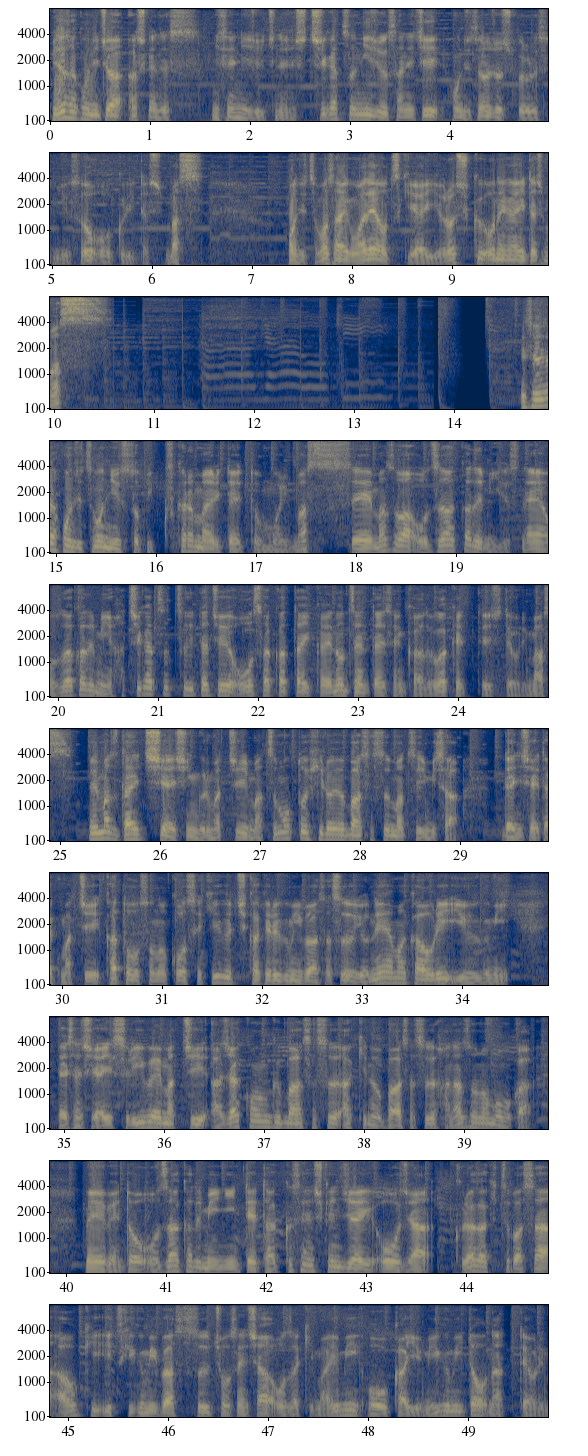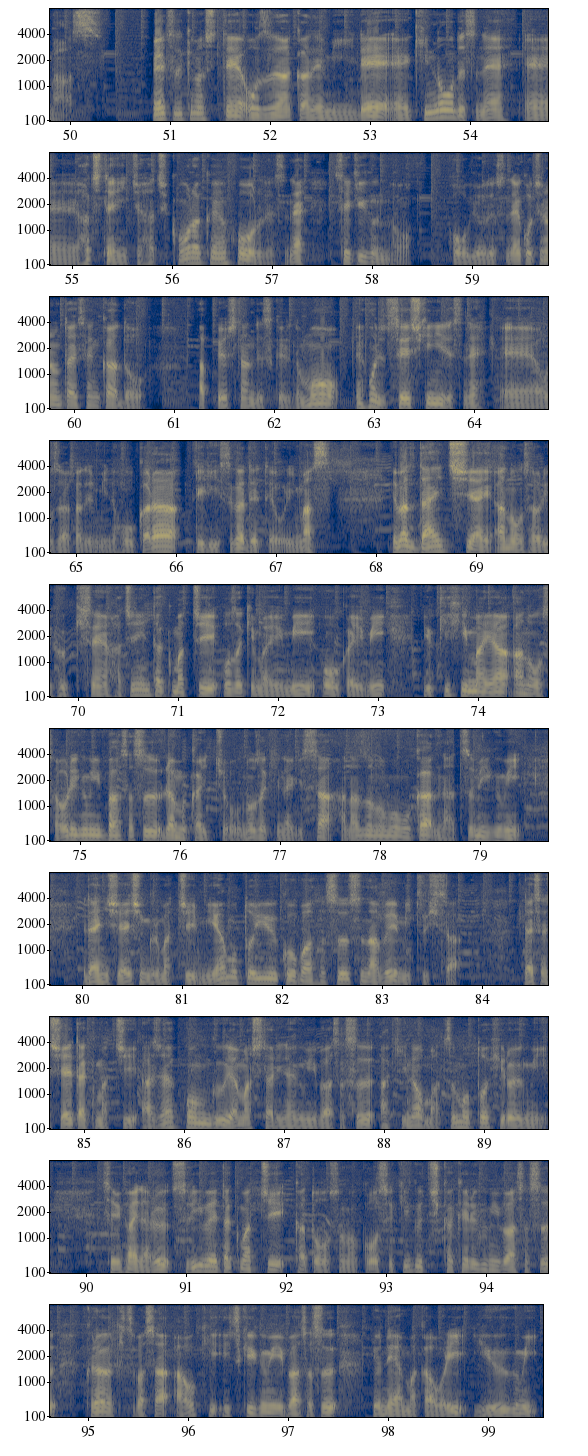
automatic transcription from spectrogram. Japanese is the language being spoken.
皆さんこんにちは、アシケンです。2021年7月23日、本日の女子プロレスニュースをお送りいたします。本日も最後までお付き合いよろしくお願いいたします。それでは本日もニューストピックスから参りたいと思います。えーまずはオズアカデミーですね。オズアカデミー8月1日大阪大会の全対戦カードが決定しております。えーまず第1試合シングルマッチ、松本博代 VS 松井美沙。第2試合タッグマッチ、加藤園子、関口翔組 VS 米山香織優組。第3試合スリーウェイマッチ、アジャコング VS 秋野 VS 花園桃香。メイベント、オズアカデミー認定タッグ選手権試合王者、倉垣翼、青木五木組 VS 挑戦者、尾崎真由美、大岡由美組となっております。続きまして、オズアカデミーで、えー昨日ですね、えー8.18後楽園ホールですね、赤軍の興行ですね、こちらの対戦カードを発表したんですけれども、えー本日正式にですね、えーオズアカデミーの方からリリースが出ております。でまず第1試合、あの沙織復帰戦8人タッグマッチ、尾崎真由美、大岡由美、雪ひまやあの沙織組 VS ラム会長、野崎渚、花園桃香、夏美組。第2試合シングルマッチ、宮本優子 VS 砂部光久。第3試合タッグマッチ、アジャコング山下里奈組 VS 秋の松本博代組。セミファイナル、スリーウェイタッグマッチ、加藤園子、関口翔組 VS 倉垣翼、青木五木組 VS 米山香織、優組。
